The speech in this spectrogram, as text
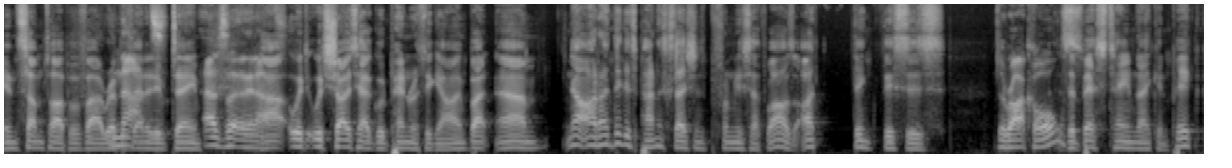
in some type of uh, representative Nuts. team. Absolutely nuts. Uh, which, which shows how good Penrith are going. But um, no, I don't think it's panic stations from New South Wales. I think this is the right call. the best team they can pick.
